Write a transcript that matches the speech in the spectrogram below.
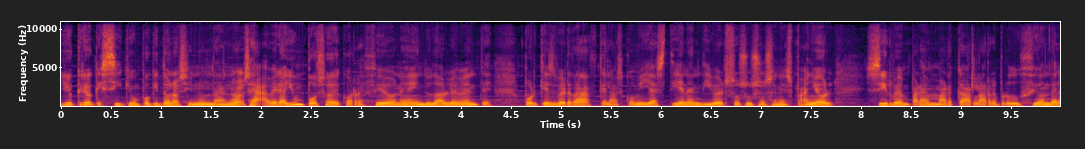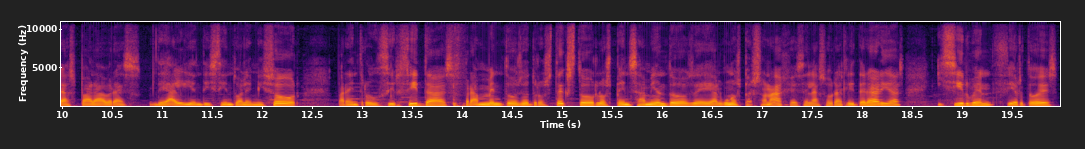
Yo creo que sí, que un poquito nos inunda, ¿no? O sea, a ver, hay un pozo de corrección, ¿eh? indudablemente, porque es verdad que las comillas tienen diversos usos en español. Sirven para enmarcar la reproducción de las palabras de alguien distinto al emisor, para introducir citas, fragmentos de otros textos, los pensamientos de algunos personajes en las obras literarias, y sirven, cierto es,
